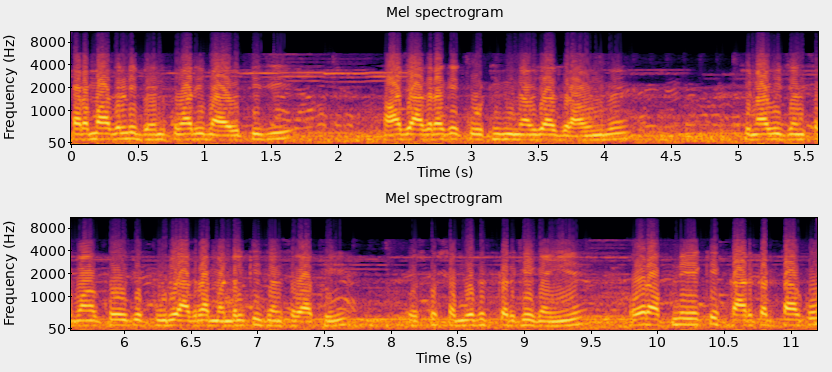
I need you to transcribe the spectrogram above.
परम आदरणीय बहन कुमारी मायावती जी, आज आगरा के कोठी मीनावजा ग्राउंड में चुनावी जनसभा को, जो पूरे आगरा मंडल की जनसभा थी, उसको संबोधित करके गई हैं और अपने एक एक कार्यकर्ता को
